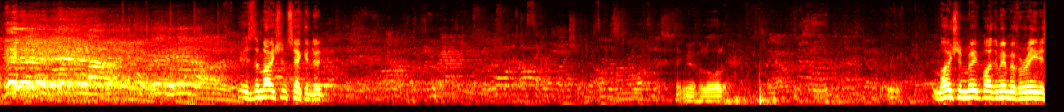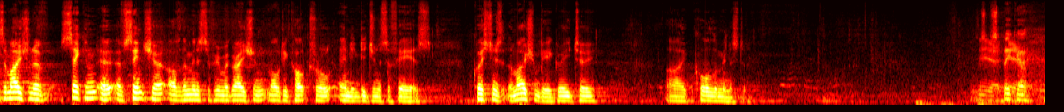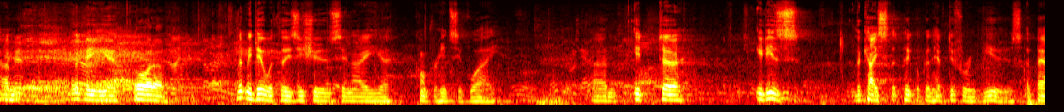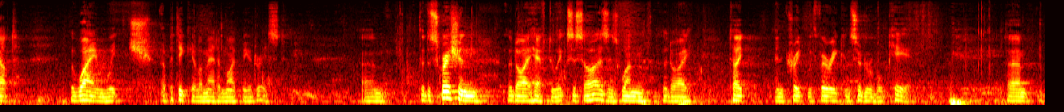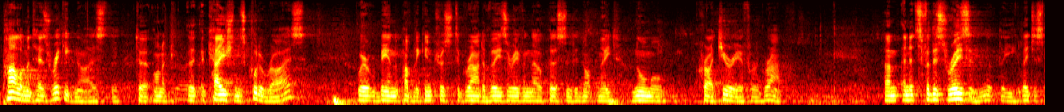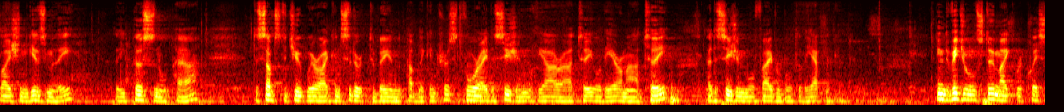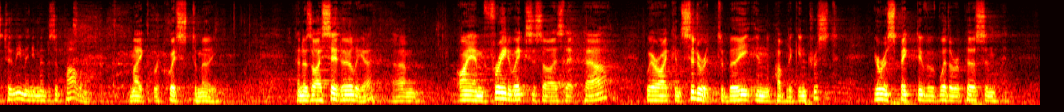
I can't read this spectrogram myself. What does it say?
Is the motion seconded? Thank you, Lawler. Motion moved by the member for Reid is a motion of, second, uh, of censure of the Minister for Immigration, Multicultural and Indigenous Affairs. Question is that the motion be agreed to. I call the minister. Mr Speaker, um, let me uh, Order. let me deal with these issues in a uh, comprehensive way. Um, it uh, it is the case that people can have different views about the way in which a particular matter might be addressed. Um, the discretion that I have to exercise is one that I take and treat with very considerable care. Um, the Parliament has recognised that, uh, on that occasions could arise where it would be in the public interest to grant a visa even though a person did not meet normal criteria for a grant. Um, and it's for this reason that the legislation gives me the personal power to substitute where I consider it to be in the public interest for a decision with the RRT or the RMRT, a decision more favourable to the applicant. Individuals do make requests to me, many members of parliament make requests to me. And as I said earlier, um, I am free to exercise that power where I consider it to be in the public interest, irrespective of whether a person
